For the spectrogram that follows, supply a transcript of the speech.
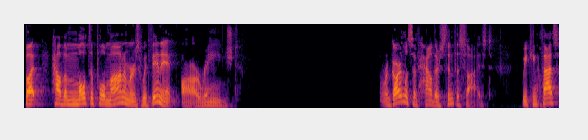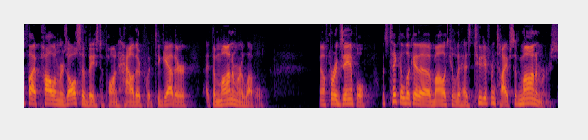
but how the multiple monomers within it are arranged. Regardless of how they're synthesized, we can classify polymers also based upon how they're put together at the monomer level. Now, for example, let's take a look at a molecule that has two different types of monomers.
